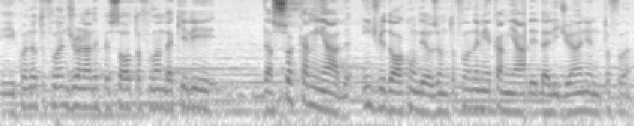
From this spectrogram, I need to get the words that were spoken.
e quando eu estou falando de jornada pessoal, estou falando daquele da sua caminhada individual com Deus. Eu não estou falando da minha caminhada e da Lidiane. Não tô falando.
